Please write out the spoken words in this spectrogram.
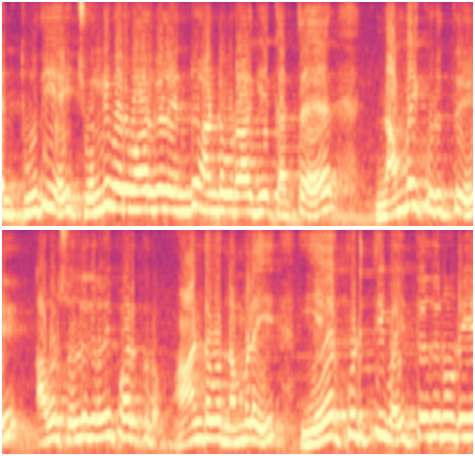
என் துதியை சொல்லி வருவார்கள் என்று ஆண்டவராகிய கர்த்தர் நம்மை குறித்து அவர் சொல்லுகிறதை பார்க்கிறோம். ஆண்டவர் நம்மளை ஏற்படுத்தி வைத்ததனுடைய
